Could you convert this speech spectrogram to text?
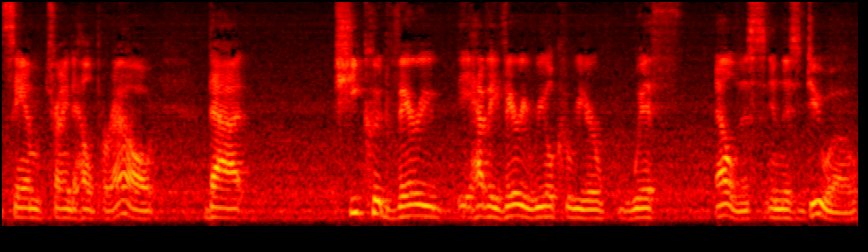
Sam trying to help her out that she could very have a very real career with Elvis in this duo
